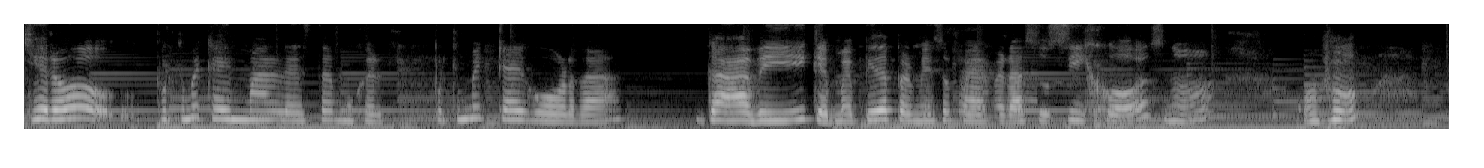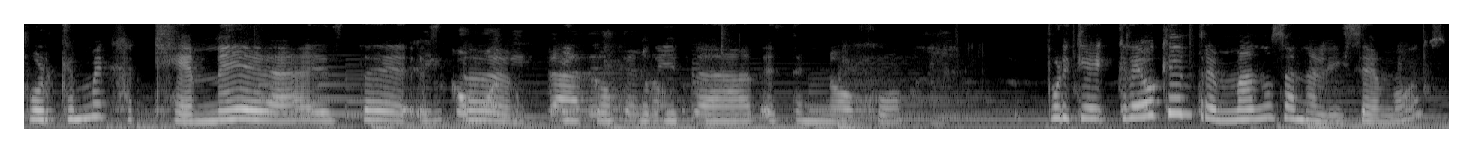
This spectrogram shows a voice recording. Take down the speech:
quiero, por qué me cae mal esta mujer? ¿Por qué me cae gorda? Gaby, que me pide permiso para ver a sus hijos, ¿no? ¿O ¿Por qué me genera este, esta Incomodidad, este enojo. incomodidad, este enojo? Porque creo que entre más nos analicemos,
